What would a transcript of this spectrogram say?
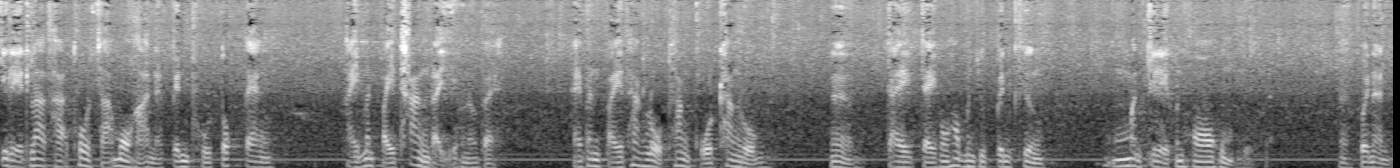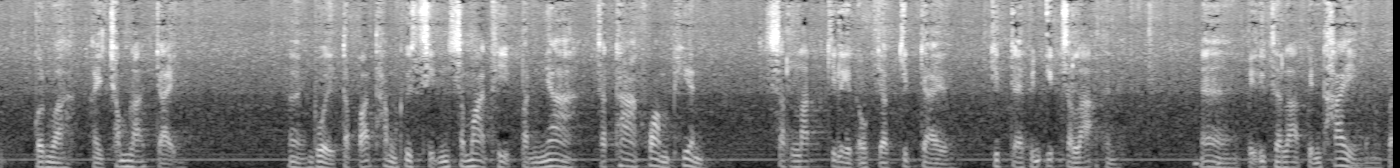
กิเลสราคะ โทษสะโมหะเนี่ยเป็นผู้ตกแต่งให้มันไปทางใดคนนั้นไป ให้มันไปทางโลภทางโกรธทางหลงเออใจใจของเขามันอยู่เป็นเครื่อง มันกิเลสมันห่อหุ่มอยู่เพราะนั้นเปิ้นว่าให้ชำระใจด้วยตปะธรรมคือศีลสมาธิปัญญาศรัทธาความเพียรสลัดกิเลสออกจากจิตใจ จิตใจเป็นอิสระท่าน เป็นอิสระเป็นไถ่กันไป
